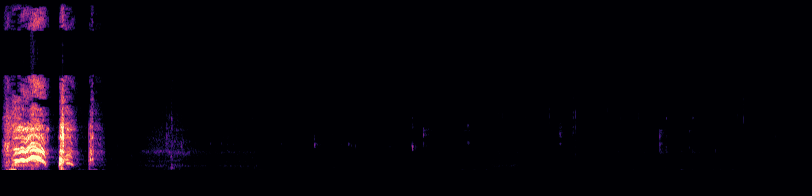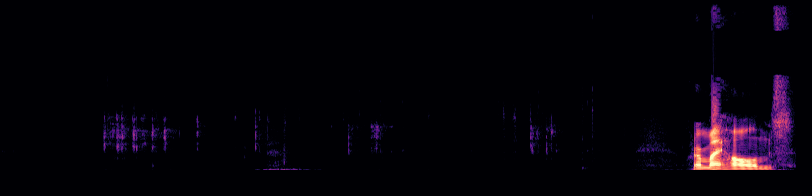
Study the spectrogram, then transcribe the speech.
What are my homes?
